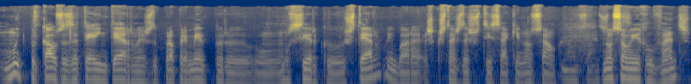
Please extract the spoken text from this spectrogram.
muito por causas até internas do que propriamente por eh, um cerco externo, embora as questões da justiça aqui não são, não são irrelevantes.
